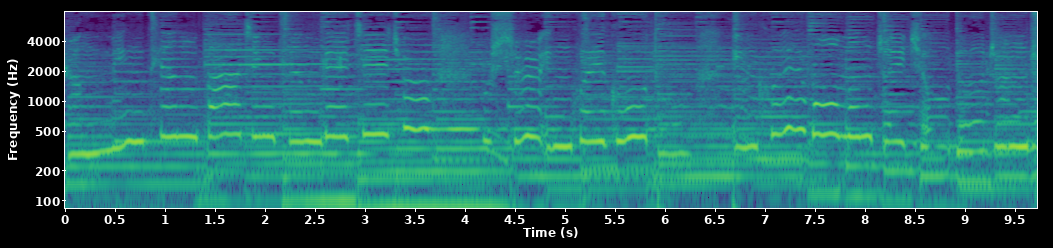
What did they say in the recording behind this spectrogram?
让明天把今天给记住，不是因为孤独，因为追求的专注，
